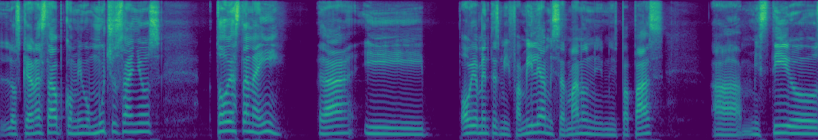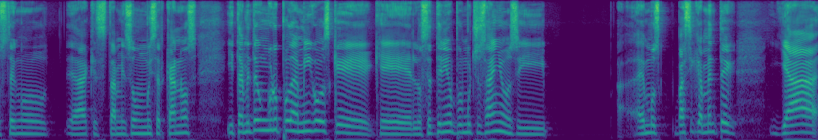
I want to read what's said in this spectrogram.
los que han estado conmigo muchos años, todavía están ahí, Y obviamente es mi familia, mis hermanos, mi- mis papás, ah, mis tíos, tengo, que también somos muy cercanos. Y también tengo un grupo de amigos que, que los he tenido por muchos años y ah, hemos básicamente ya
